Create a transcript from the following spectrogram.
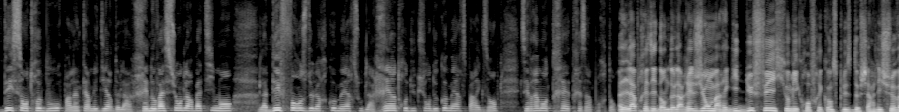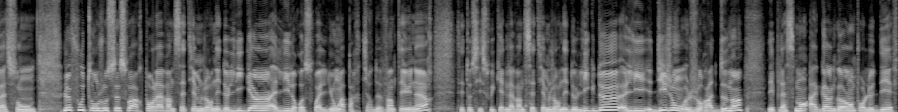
des centres-bourgs par l'intermédiaire de la rénovation de leurs bâtiments, de la défense de leur commerce ou de la réintroduction de commerce, par exemple. C'est vraiment très, très important. La présidente de la région, Marie-Guide Dufay, au micro-fréquence plus de Charlie Chevasson. Le foot, on joue ce soir pour la 27e journée de Ligue 1. Lille reçoit Lyon à partir de 21h. C'est aussi ce week-end la 27e journée de Ligue 2. Dijon jouera demain. Déplacement à Guingamp pour le DF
